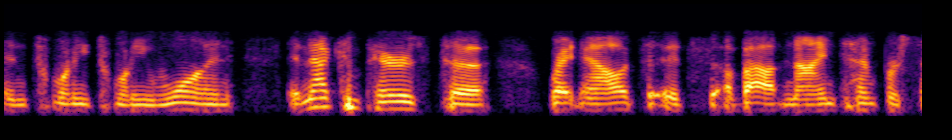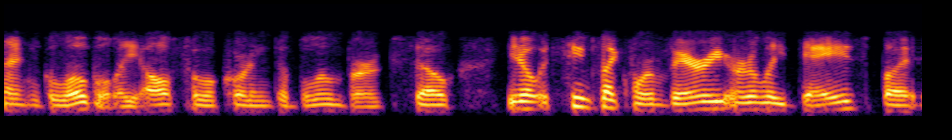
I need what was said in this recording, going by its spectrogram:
in 2021. And that compares to right now it's, it's about 9 10% globally also according to bloomberg so you know it seems like we're very early days but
